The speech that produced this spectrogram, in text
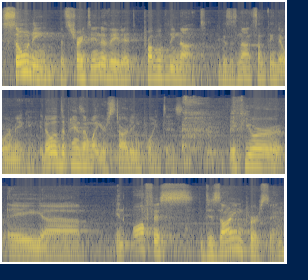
Sony that's trying to innovate it, probably not, because it's not something that we're making. It all depends on what your starting point is. If you're a, uh, an office design person,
